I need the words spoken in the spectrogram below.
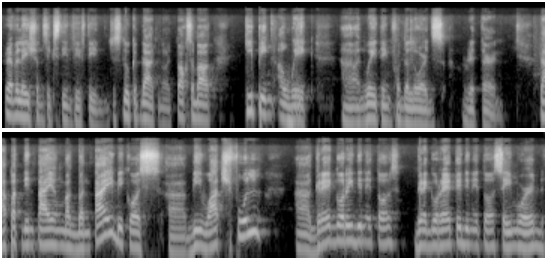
Revelation 16:15. Just look at that. No? It talks about keeping awake uh, and waiting for the Lord's return. Dapat din tayong magbantay because uh, be watchful. Uh, Gregory din ito, Gregorete din ito, same word.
